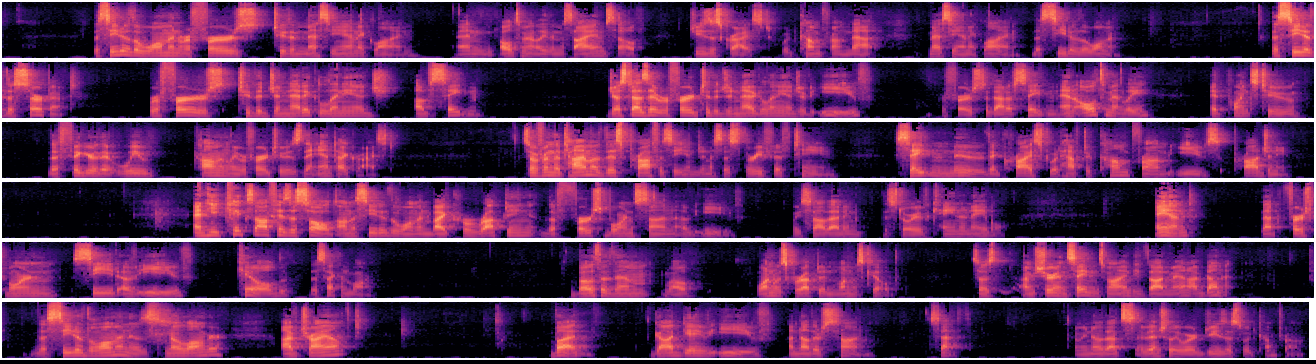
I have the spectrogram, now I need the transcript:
The seed of the woman refers to the messianic line, and ultimately the Messiah himself, Jesus Christ, would come from that messianic line, the seed of the woman. The seed of the serpent refers to the genetic lineage of Satan. Just as it referred to the genetic lineage of Eve, refers to that of Satan. And ultimately, it points to the figure that we commonly refer to as the Antichrist. So from the time of this prophecy in Genesis 3:15, Satan knew that Christ would have to come from Eve's progeny. And he kicks off his assault on the seed of the woman by corrupting the firstborn son of Eve. We saw that in the story of Cain and Abel. And that firstborn seed of Eve killed the secondborn. Both of them, well, one was corrupted and one was killed. So I'm sure in Satan's mind, he thought, man, I've done it. The seed of the woman is no longer. I've triumphed. But God gave Eve another son, Seth. And we know that's eventually where Jesus would come from.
